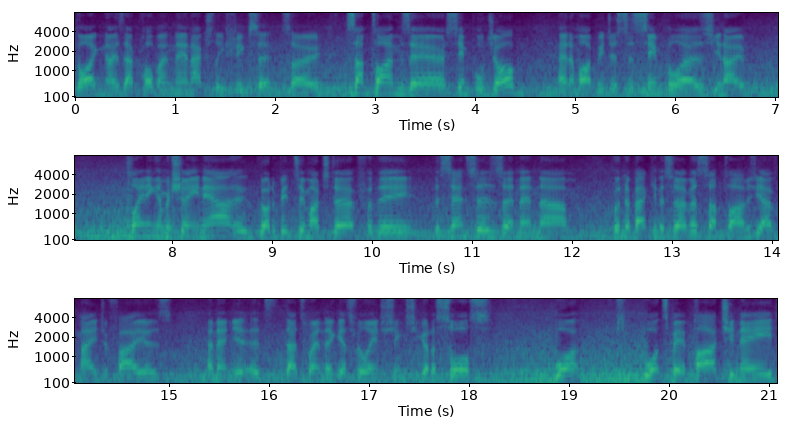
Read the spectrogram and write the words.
diagnose that problem and then actually fix it. So sometimes they're a simple job, and it might be just as simple as, you know, cleaning a machine out, got a bit too much dirt for the, the sensors, and then um, putting it back into service. Sometimes you have major failures, and then you, that's when it gets really interesting. So you got to source what what spare parts you need,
